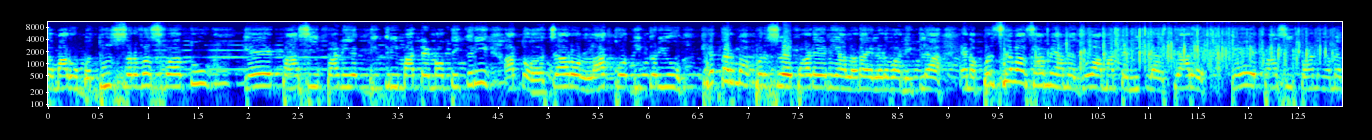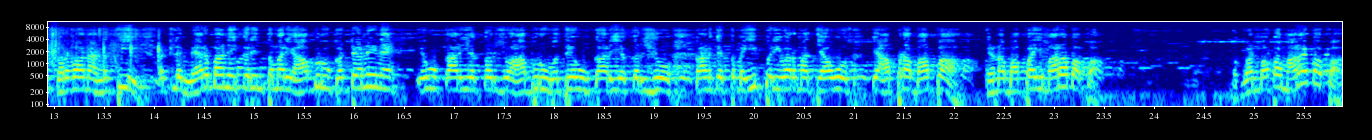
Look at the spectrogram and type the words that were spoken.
તમારું બધું જ સર્વસ્વ હતું. કે પાસી પાણી એક દીકરી માટે નહોતી કરી, આ તો હજારો લાખો દીકરીઓ ખેતરમાં પરસેવો પાડે એની આ લડાઈ લડવા નીકળ્યા. એના પરસેવા સામે અમે જોવા માટે નીકળ્યા ત્યારે કે પાસી પાણી અમે કરવાના નથી. એટલે મહેરબાની કરીને તમારી આબરૂ ઘટે નહીં ને, એવું કાર્ય કરજો, આબરૂ વધે એવું કાર્ય કરજો. કારણ કે તમે એ પરિવારમાંથી આવો કે આપણા બાપા, એના બાપા એ મારા બાપા. ભગવાન બાપા મારા બાપા.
